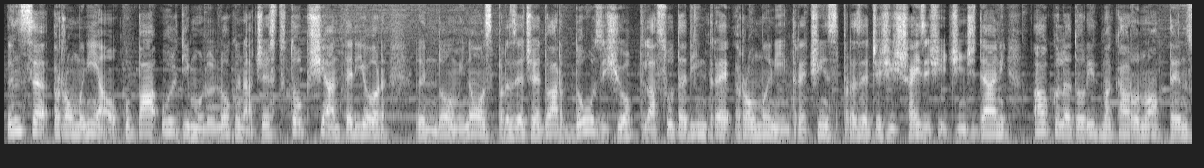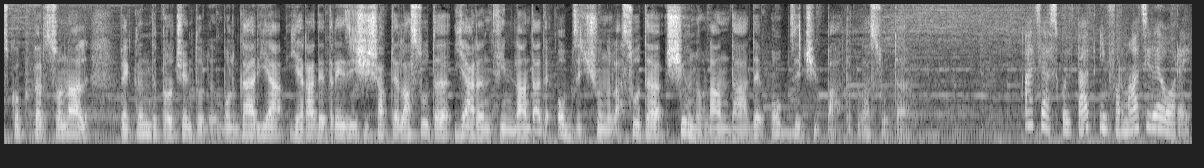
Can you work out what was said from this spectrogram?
însă România ocupa ultimul loc în acest top și anterior. În 2019, doar 28% dintre românii între 15 și 65 de ani au călătorit măcar o noapte în scop personal, pe când procentul în Bulgaria era de 37%, iar în Finlanda de 81% și în Olanda de 84%. Ați ascultat informațiile orei.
